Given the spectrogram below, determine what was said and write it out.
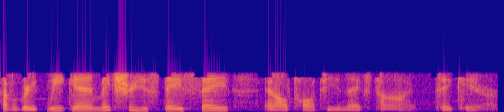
Have a great weekend. Make sure you stay safe, and I'll talk to you next time. Take care.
